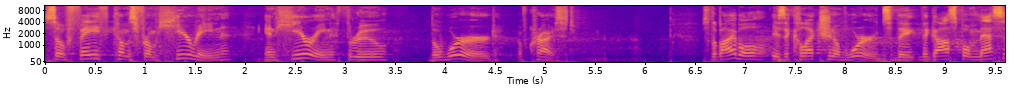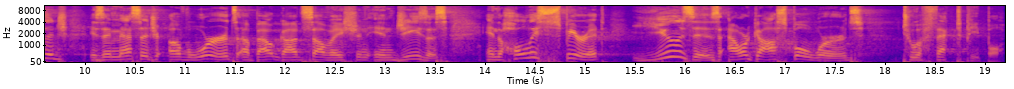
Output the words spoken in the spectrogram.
so faith comes from hearing, and hearing through the word of Christ. So the Bible is a collection of words. The, the gospel message is a message of words about God's salvation in Jesus. And the Holy Spirit uses our gospel words to affect people.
